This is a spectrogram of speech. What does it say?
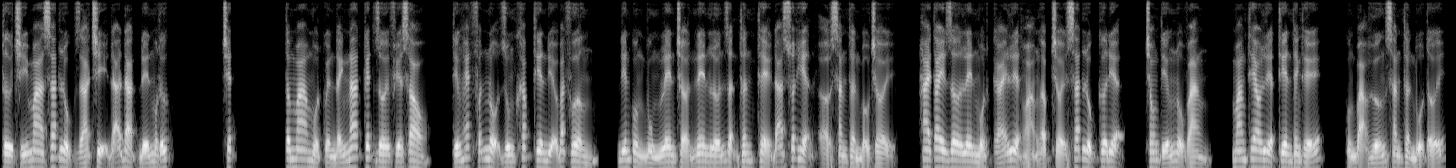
từ trí ma sát lục giá trị đã đạt đến một ức. Chết. Tâm ma một quyền đánh nát kết giới phía sau tiếng hét phẫn nộ rung khắp thiên địa bát phương, điên cuồng bùng lên trở nên lớn giận thân thể đã xuất hiện ở săn thần bầu trời, hai tay giơ lên một cái liệt hỏa ngập trời sát lục cơ điện, trong tiếng nổ vang, mang theo liệt thiên thanh thế cùng bạo hướng săn thần bộ tới.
